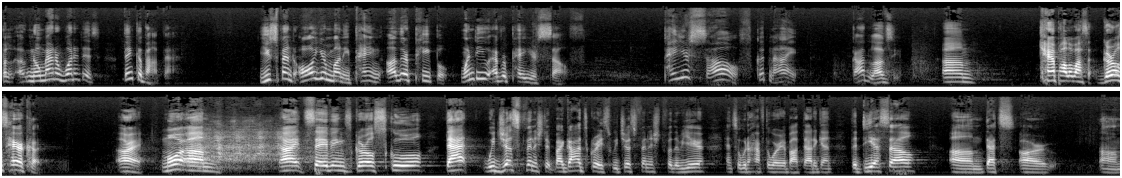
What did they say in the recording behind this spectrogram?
But uh, no matter what it is, think about that. You spend all your money paying other people. When do you ever pay yourself? Pay yourself. Good night. God loves you. Um, Camp Halawasa, girls' haircut. All right. More, um, all right, savings, girls' school. That, we just finished it. By God's grace, we just finished for the year, and so we don't have to worry about that again. The DSL, um, that's our um,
